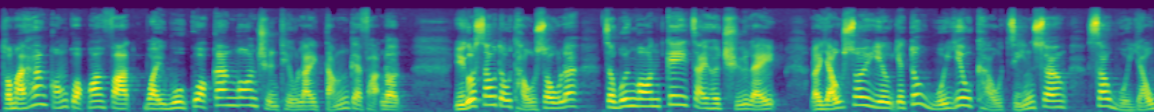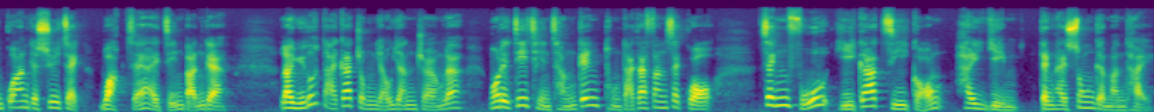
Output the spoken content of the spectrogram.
同埋香港國安法、維護國家安全條例等嘅法律。如果收到投訴咧，就會按機制去處理。嗱，有需要亦都會要求展商收回有關嘅書籍或者係展品嘅。嗱，如果大家仲有印象咧，我哋之前曾經同大家分析過，政府而家治港係嚴定係鬆嘅問題。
